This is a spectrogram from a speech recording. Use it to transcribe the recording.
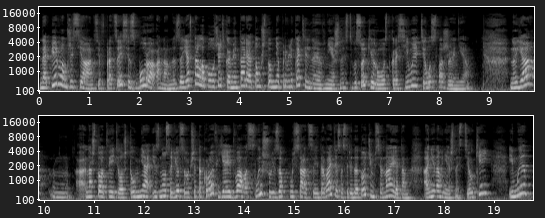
На первом же сеансе в процессе сбора анамнеза я стала получать комментарии о том, что у меня привлекательная внешность, высокий рост, красивое телосложение. Но я на что ответила, что у меня из носа льется вообще-то кровь, я едва вас слышу из-за пульсации. Давайте сосредоточимся на этом, а не на внешности, окей? И мы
